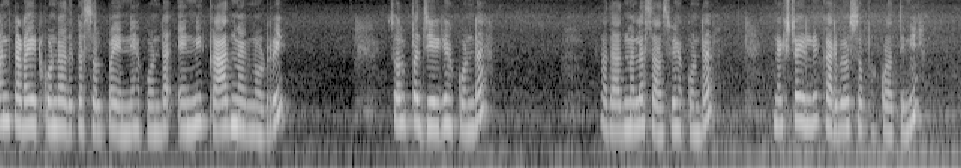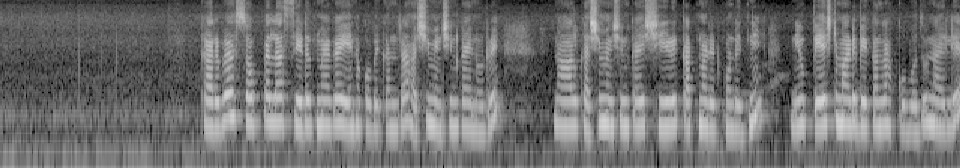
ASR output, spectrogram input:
ಒಂದು ಕಡಾಯಿ ಇಟ್ಕೊಂಡು ಅದಕ್ಕೆ ಸ್ವಲ್ಪ ಎಣ್ಣೆ ಹಾಕ್ಕೊಂಡು ಎಣ್ಣೆ ಕಾದ್ಮ್ಯಾಗ ನೋಡ್ರಿ ಸ್ವಲ್ಪ ಜೀರಿಗೆ ಹಾಕ್ಕೊಂಡ ಅದಾದಮೇಲೆ ಸಾಸಿವೆ ಹಾಕ್ಕೊಂಡ ನೆಕ್ಸ್ಟ್ ಇಲ್ಲಿ ಕರಿಬೇವು ಸೊಪ್ಪು ಹಾಕ್ಕೊಳತ್ತೀನಿ ಕರಿಬೇವು ಸೊಪ್ಪೆಲ್ಲ ಸೀಡದ ಮ್ಯಾಗ ಏನು ಹಾಕೋಬೇಕಂದ್ರೆ ಹಸಿ ಮೆಣಸಿನ್ಕಾಯಿ ನೋಡ್ರಿ. ನಾಲ್ಕು ಹಸಿ ಮೆಣಸಿನ್ಕಾಯಿ ಶೀಳಿ ಕಟ್ ಮಾಡಿ ಇಟ್ಕೊಂಡಿದ್ನಿ. ನೀವು ಪೇಸ್ಟ್ ಮಾಡಿ ಬೇಕಂದ್ರೆ ಹಾಕ್ಕೋಬೋದು ನಾ ಇಲ್ಲಿ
